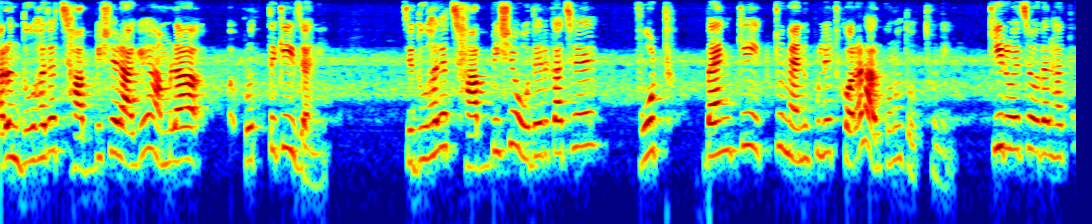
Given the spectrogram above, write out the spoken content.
কারণ দু হাজার ছাব্বিশের আগে আমরা প্রত্যেকেই জানি যে দু হাজার ছাব্বিশে ওদের কাছে ভোট ব্যাংকে একটু ম্যানিপুলেট করার আর কোনো তথ্য নেই। কি রয়েছে ওদের হাতে?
